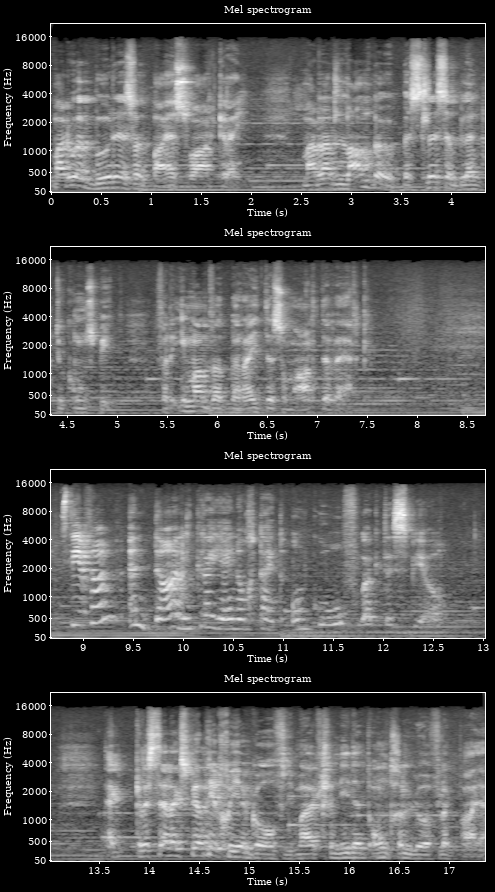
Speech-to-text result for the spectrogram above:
maar ook boere is wat baie swaar kry. Maar dat landbou beslis 'n blink toekoms bied vir iemand wat bereid is om hard te werk. Stefan, en dan kry jy nog tyd om golf ook te speel. Ek Christel ek speel nie goeie golf nie, maar ek geniet dit ongelooflik baie.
